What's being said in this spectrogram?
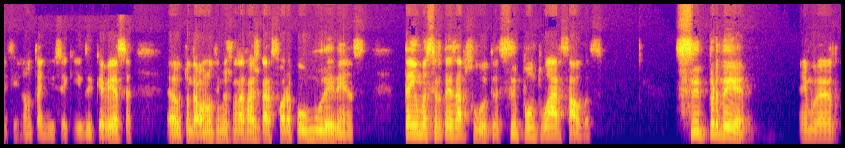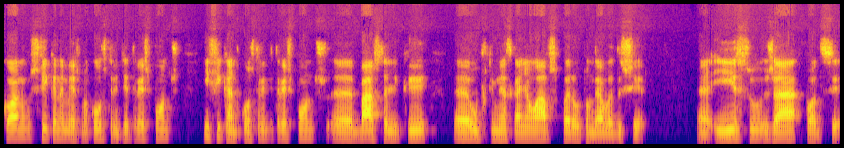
enfim, não tenho isso aqui de cabeça. O Tondela, na última jornada, vai jogar fora com o Moreirense. Tem uma certeza absoluta. Se pontuar, salva-se. Se perder em Moreira de Córnegos, fica na mesma com os 33 pontos e ficando com os 33 pontos, basta-lhe que o Portimonense ganhe ao Aves para o Tondela descer. E isso já pode ser,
